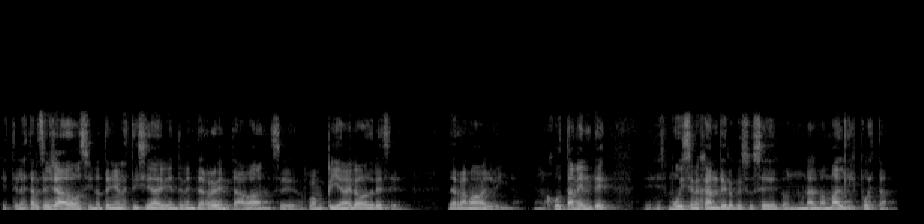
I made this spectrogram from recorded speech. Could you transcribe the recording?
Este, al estar sellado, si no tenía elasticidad, evidentemente reventaba, se rompía el odre, se derramaba el vino. justamente es muy semejante lo que sucede con un alma mal dispuesta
